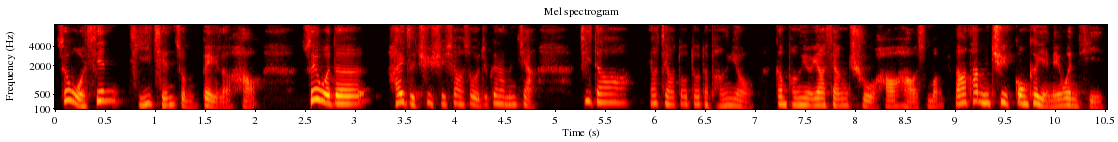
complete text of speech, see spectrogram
所以我先提前准备了好，所以我的孩子去学校的时候，我就跟他们讲，记得哦，要交多多的朋友。跟朋友要相处好好什么，然后他们去功课也没问题，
